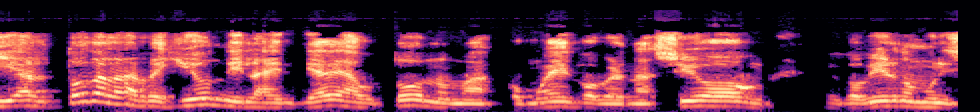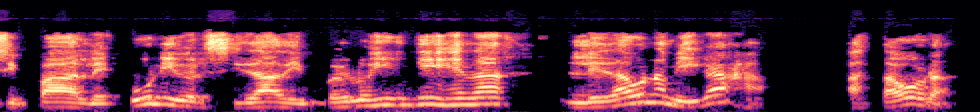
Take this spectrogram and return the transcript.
y a toda la región y las entidades autónomas, como es gobernación, gobiernos municipales, universidad y pueblos indígenas, le da una migaja hasta ahora.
